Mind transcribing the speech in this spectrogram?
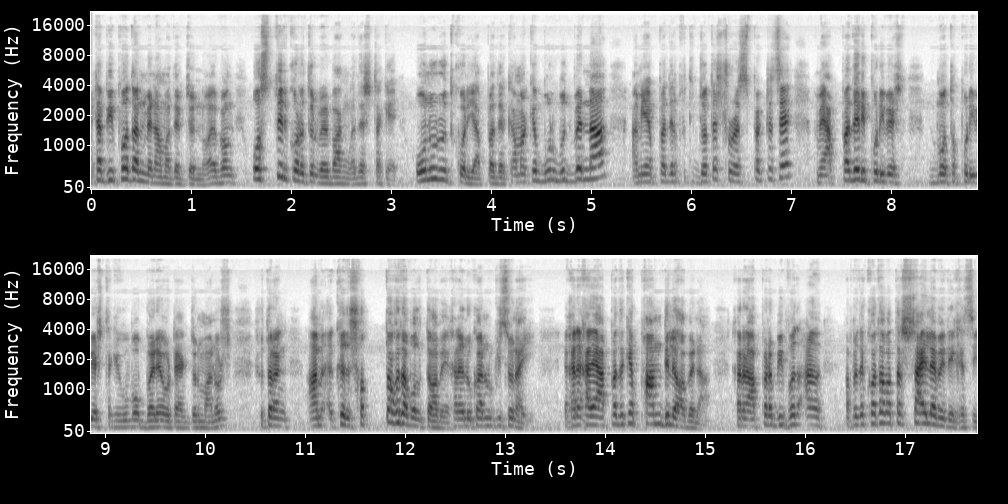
এটা বিপদ আনবেন আমাদের জন্য এবং অস্থির করে তুলবে বাংলাদেশটাকে। অনুরোধ করি আপনাদেরকে, আমাকে ভুল বুঝবেন না। আমি আপনাদের প্রতি যথেষ্ট রেসপেক্ট আছে। আমি আপনাদেরই পরিবেশ, মতো পরিবেশ থেকে উপভোগ বেড়ে ওঠে একজন মানুষ। সুতরাং আমি সত্য কথা বলতে হবে, এখানে লুকানোর কিছু নাই। এখানে খালি আপনাদেরকে ফার্ম দিলে হবে না। কারণ আপনারা বিপদ আপনাদের কথাবার্তার স্টাইল আমি দেখেছি।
